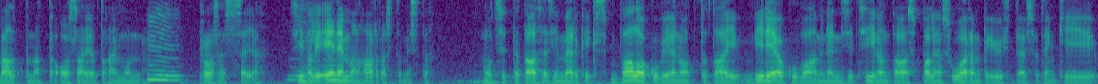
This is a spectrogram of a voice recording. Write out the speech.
välttämättä osa jotain mun mm. prosesseja. Siinä oli enemmän harrastamista. Mutta sitten taas esimerkiksi valokuvien otto tai videokuvaaminen, niin sit siinä on taas paljon suorempi yhteys jotenkin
